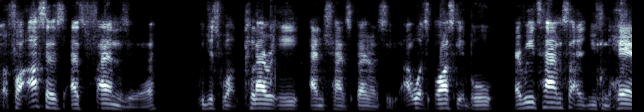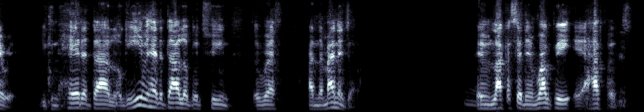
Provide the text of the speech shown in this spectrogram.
But for us as as fans, yeah, we just want clarity and transparency. I watch basketball every time something you can hear it. You can hear the dialogue. You even hear the dialogue between the ref and the manager. Hmm. And like I said, in rugby, it happens.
